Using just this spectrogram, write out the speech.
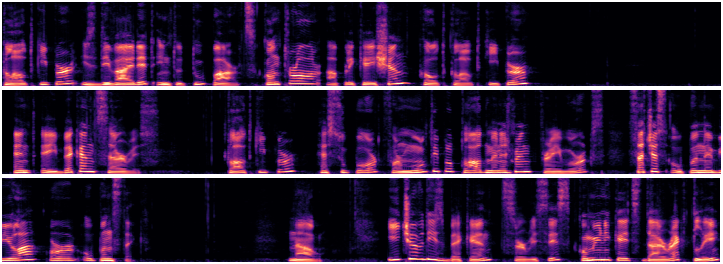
CloudKeeper is divided into two parts, controller application called CloudKeeper and a backend service. CloudKeeper has support for multiple cloud management frameworks such as OpenNebula or OpenStack. Now, each of these backend services communicates directly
